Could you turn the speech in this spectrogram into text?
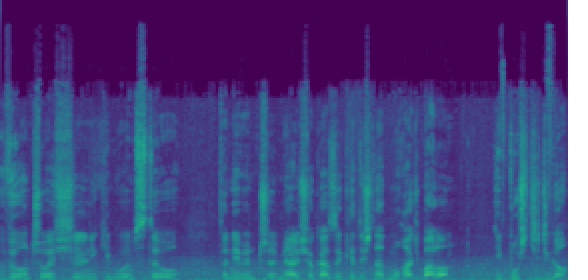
wyłączyłeś silnik i byłem z tyłu, to nie wiem, czy miałeś okazję kiedyś nadmuchać balon i puścić go.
